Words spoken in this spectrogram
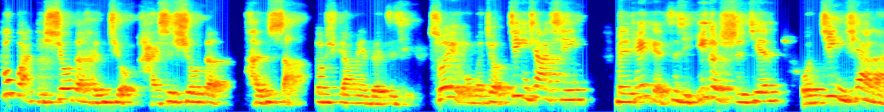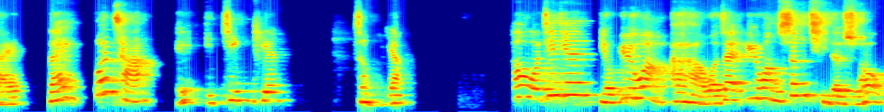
不管你修的很久还是修的很少，都需要面对自己。所以我们就静下心，每天给自己一个时间，我静下来来观察。诶，你今天怎么样？啊，我今天有欲望啊！我在欲望升起的时候，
